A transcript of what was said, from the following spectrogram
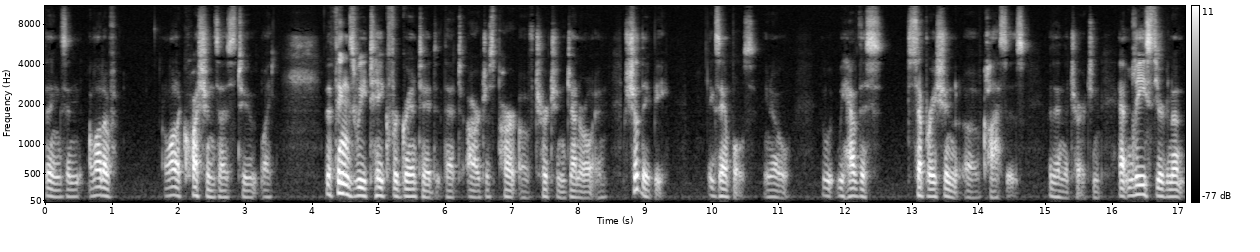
things and a lot of a lot of questions as to like the things we take for granted that are just part of church in general and should they be examples you know we have this separation of classes within the church and at least you're going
